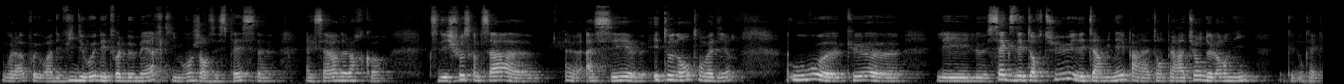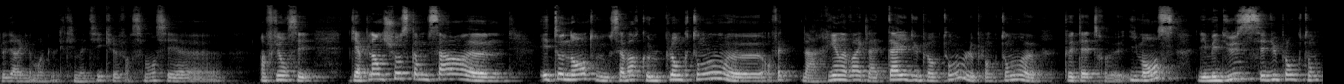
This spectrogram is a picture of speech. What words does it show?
Donc voilà, vous pouvez voir des vidéos d'étoiles de mer qui mangent leurs espèces à l'extérieur de leur corps. C'est des choses comme ça assez étonnantes, on va dire ou que le sexe des tortues est déterminé par la température de leur nid, et que donc avec le dérèglement climatique, forcément, c'est influencer. Il y a plein de choses comme ça euh, étonnantes, ou savoir que le plancton, euh, en fait, n'a rien à voir avec la taille du plancton. Le plancton euh, peut être immense. Les méduses, c'est du plancton.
